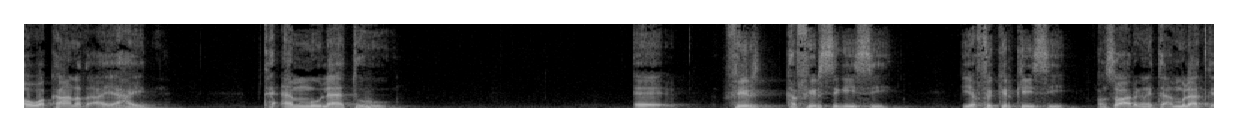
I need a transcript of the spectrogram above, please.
oo wa kaanad ay ahayd ta'amulaatuhu ka fiirsigiisii iyo fikirkiisii waan soo aragnay ta'amulaadka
